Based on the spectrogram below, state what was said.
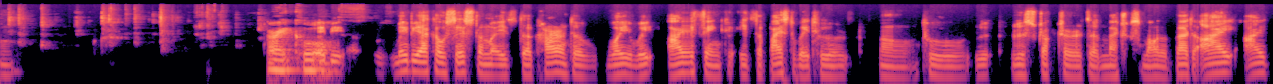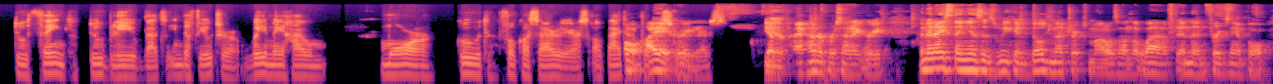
Mm. All right. Cool. maybe maybe ecosystem is the current uh, way we I think it's the best way to um, to re- restructure the metrics model. But I I do think do believe that in the future we may have more good focus areas or better Oh, I focus agree. areas. Yep, I hundred percent agree. And the nice thing is, is we can build metrics models on the left, and then, for example,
